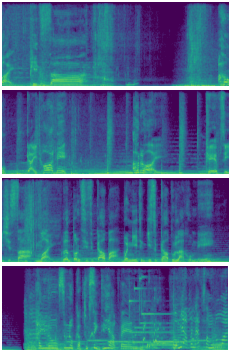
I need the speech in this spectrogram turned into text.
หม่พิซซ่า เอ้า ไก่ทอดนี่ อร่อย KFC ชิซซ่าใหม่ เริ่มต้น 49 บาท วันนี้ถึง 29 ตุลาคมนี้ ให้ลูกสนุกกับทุกสิ่งที่อยากเป็น ผมอยากเป็นนักสำรวจ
